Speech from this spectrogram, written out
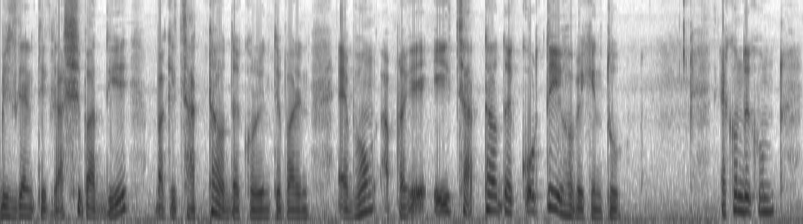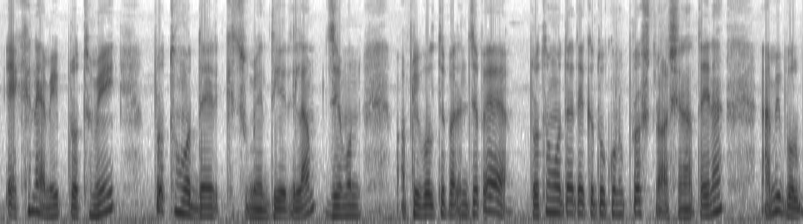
বীজগাণিতিক রাশি বাদ দিয়ে বাকি চারটা অধ্যায় করে নিতে পারেন। এবং আপনাকে এই চারটা অধ্যায় করতেই হবে কিন্তু। এখন দেখুন, এখানে আমি প্রথমেই প্রথম অধ্যায়ের কিছু মেয়ে দিয়ে দিলাম। যেমন আপনি বলতে পারেন যে, ভাইয়া, প্রথম অধ্যায় থেকে তো কোনো প্রশ্ন আসে না, তাই না? আমি বলব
